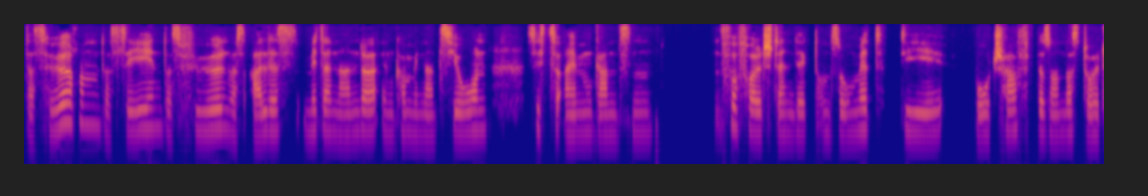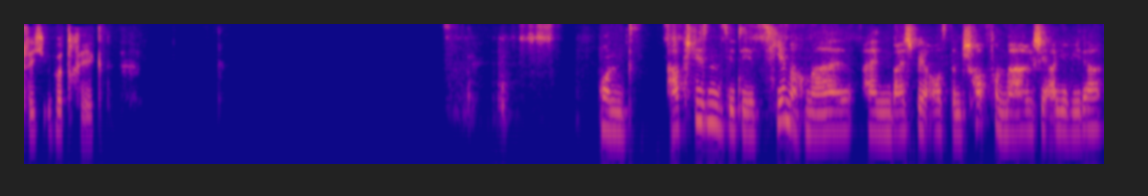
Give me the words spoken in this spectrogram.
das Hören, das Sehen, das Fühlen, was alles miteinander in Kombination sich zu einem Ganzen vervollständigt und somit die Botschaft besonders deutlich überträgt. Und abschließend seht ihr jetzt hier nochmal ein Beispiel aus dem Shop von Maharishi Ayurveda,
